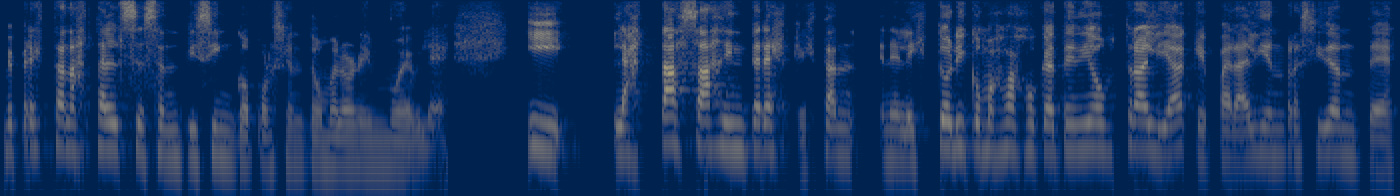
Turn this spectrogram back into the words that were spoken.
me prestan hasta el 65% del valor de un inmueble. Y las tasas de interés que están en el histórico más bajo que ha tenido Australia, que para alguien residente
